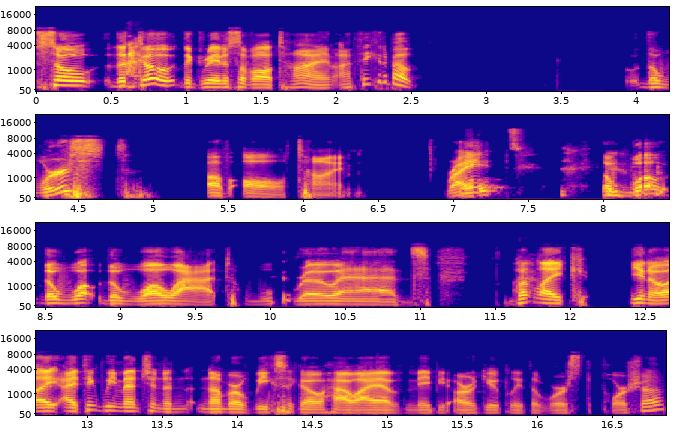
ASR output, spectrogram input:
so the goat, the greatest of all time. I'm thinking about the worst of all time, right? The wo, the wo, the woat, roads. But like, you know, I, I think we mentioned a number of weeks ago how I have maybe arguably the worst Porsche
